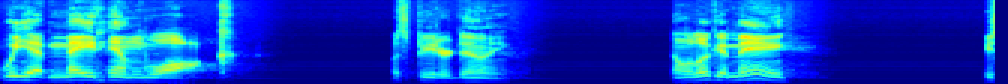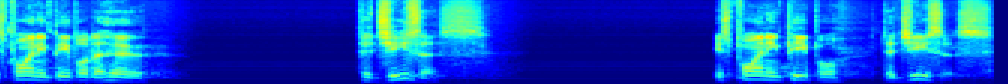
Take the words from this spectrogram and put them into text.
we have made him walk? What's Peter doing? Don't look at me. He's pointing people to who? To Jesus. He's pointing people to Jesus.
